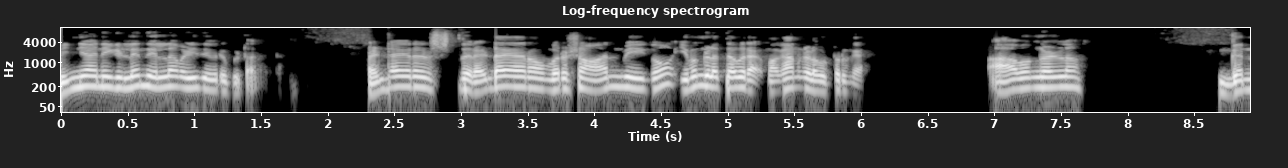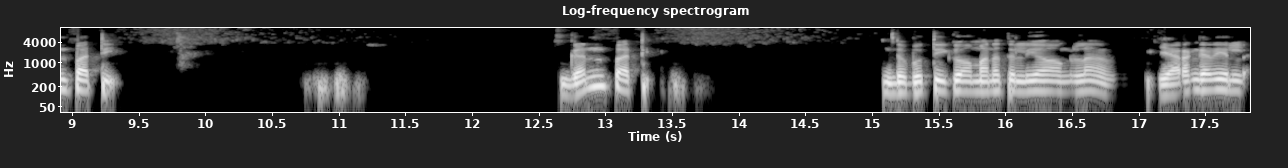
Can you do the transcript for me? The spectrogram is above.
விஞ்ஞானிகள்ல இருந்து எல்லாம் வழி தவறி போயிட்டாங்க. ரெண்டாயிரம் வருஷத்து ரெண்டாயிரம் வருஷம் ஆன்மீகம் இவங்களை தவிர மகான்களை விட்டுருங்க. அவங்கெல்லாம் கன் பார்ட்டி கன் பார்ட்டி இந்த புத்திக்கோ மனத்துலயோ அவங்கெல்லாம் இறங்கவே இல்லை.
